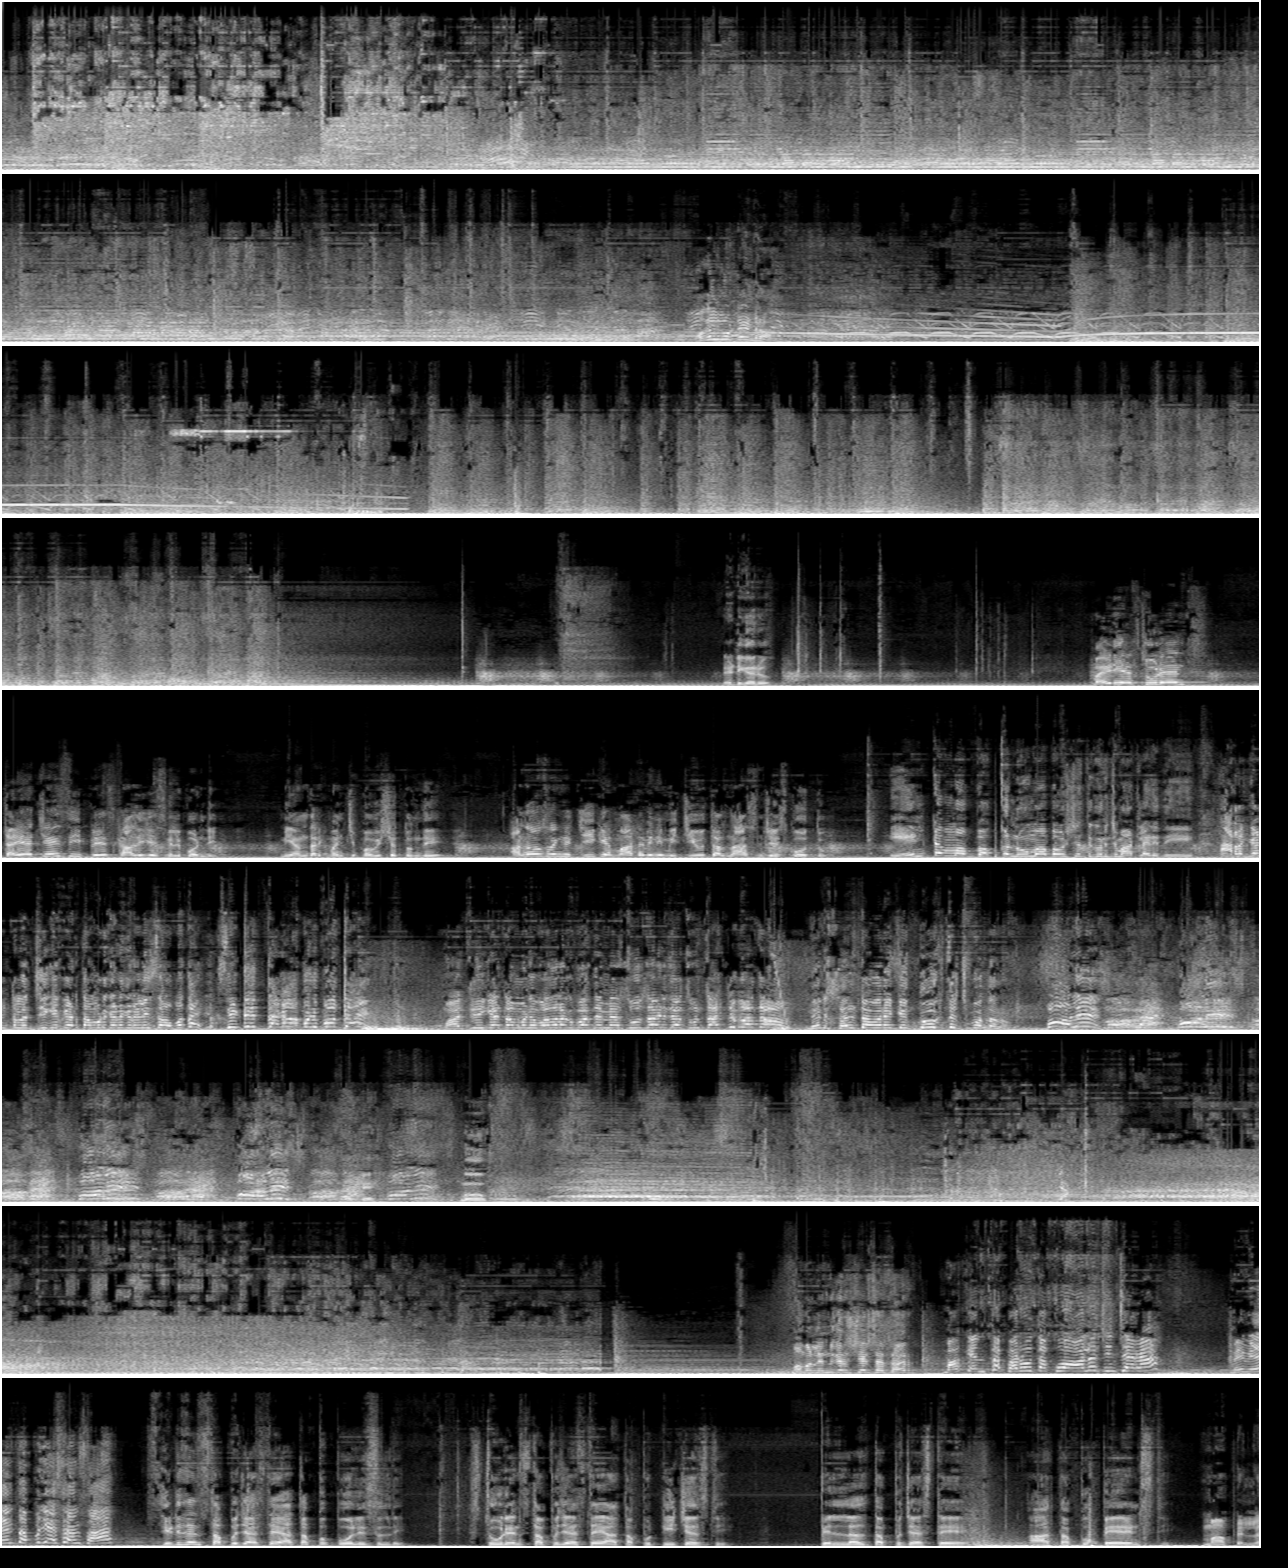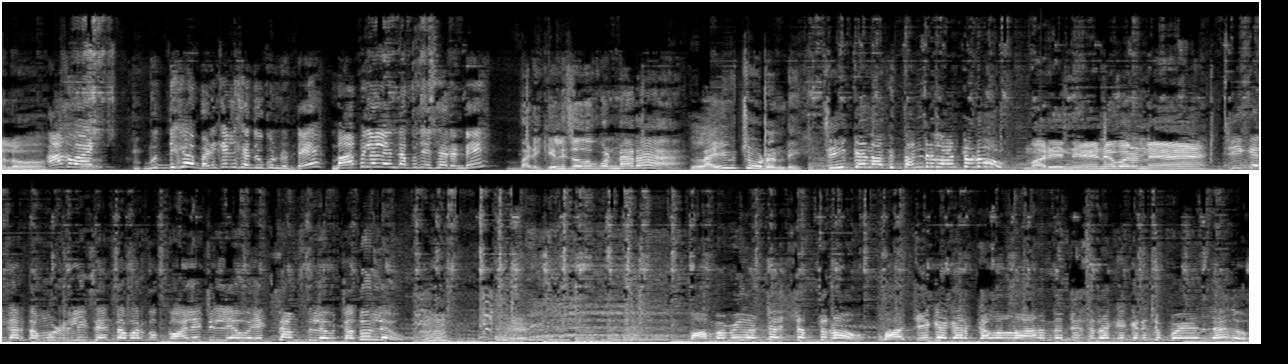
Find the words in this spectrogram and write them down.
రెడ్డి గారు. మై డియర్ స్టూడెంట్స్ దయచేసి ఈ ప్లేస్ ఖాళీ చేసి వెళ్ళిపోండి. మీ అందరికి మంచి భవిష్యత్తు ఉంది. అనవసరంగా జీకే మాట విని మీ జీవితాలు నాశనం చేసుకోవద్దు. ఏంటమ్మా బొక్క నువ్వు మా భవిష్యత్తు గురించి మాట్లాడేది? అరగంటలో జీకే గడ తమ్ముడు కనుక రిలీజ్ అవుతాయి సిటీ తగలబడిపోతాయి మా జీకే తమ్ముడిని వదలకపోతే మేము సూసైడ్ చేసుకుని చచ్చిపోతాం. నేను సెల్ టవర్ ఎక్కి దూకి తెచ్చిపోతాను. Police! Police! Police! Police! Move ఎందుకు అరెస్ట్ చేశారు సార్? మాకెంత పరువు తక్కువ ఆలోచించారా? మేమేం తప్పు చేశాం సార్? సిటిజన్స్ తప్పు చేస్తే ఆ తప్పు పోలీసులది. స్టూడెంట్స్ తప్పు చేస్తే ఆ తప్పు టీచర్స్ది. పిల్లలు తప్పు చేస్తే ఆ తప్పు పేరెంట్స్ది. మా పిల్లలు బుద్ధిగా బడికెళ్ళి చదువుకుంటుంటే మా పిల్లలు ఏం తప్పు చేశారండి? బడికెళ్ళి చదువుకుంటున్నారా? లైవ్ చూడండి. జీకే నాకు తండ్రి లాంటాడు. మరి నేనెవరినే? జీకే గారు తమ్ముడు రిలీజ్ అయ్యేంత వరకు కాలేజీలు లేవు ఎగ్జామ్స్ లేవు చదువులు లేవు. మా అమ్మ మీద టెస్ట్ చెప్తున్నావు. మా జీకే గారి కళ్ళల్లో ఆనందం చూసేదానికి ఇక్కడి నుంచి పోయేది లేదు.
